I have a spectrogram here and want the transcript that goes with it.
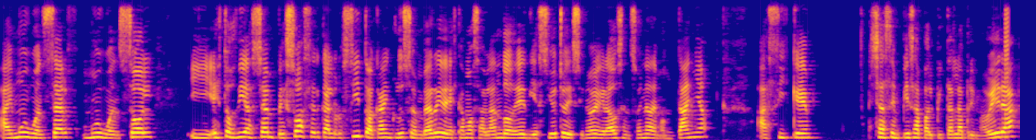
Hay muy buen surf, muy buen sol. Y estos días ya empezó a hacer calorcito acá, incluso en Berry, estamos hablando de 18-19 grados en zona de montaña. Así que ya se empieza a palpitar la primavera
